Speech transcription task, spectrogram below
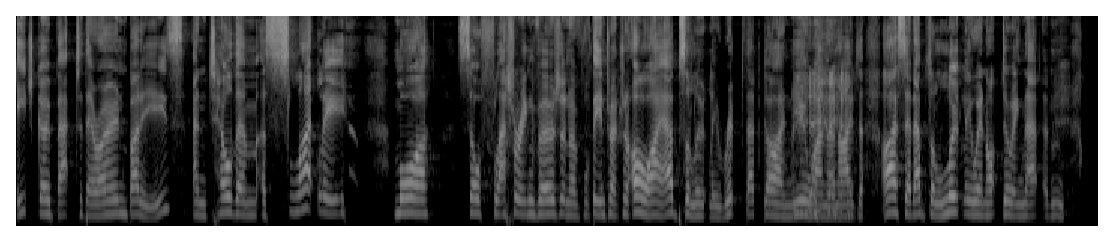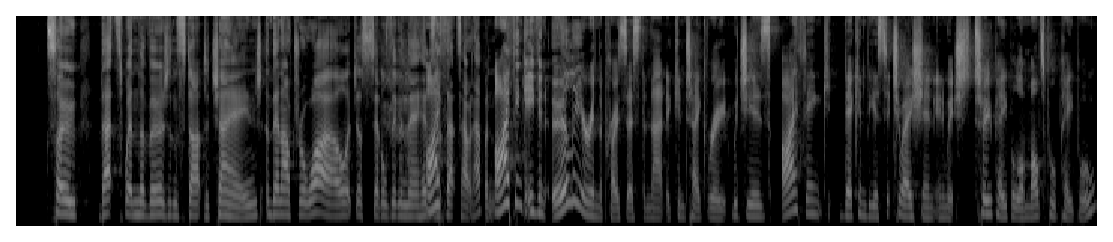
each go back to their own buddies and tell them a slightly more self-flattering version of the interaction. Oh, I absolutely ripped that guy a new one, and I, I said absolutely we're not doing that, and so that's when the versions start to change, and then after a while, it just settles in in their heads I that that's how it happened. I think even earlier in the process than that, it can take root, which is I think there can be a situation in which two people or multiple people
